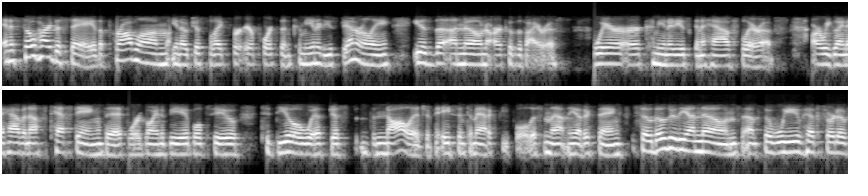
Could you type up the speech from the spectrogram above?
and it's so hard to say. The problem, you know, just like for airports and communities generally, is the unknown arc of the virus where are communities going to have flare ups? Are we going to have enough testing that we're going to be able to to deal with just the knowledge of asymptomatic people, this and that and the other thing? So those are the unknowns. Um, so we have sort of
